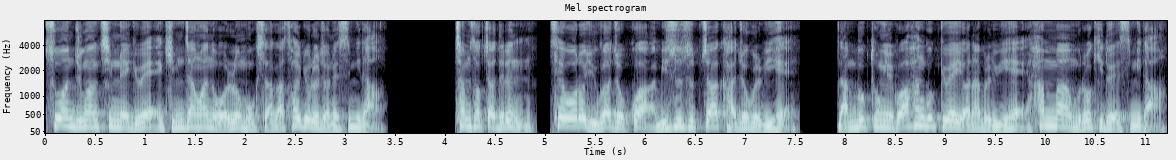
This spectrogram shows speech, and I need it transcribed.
수원중앙침례교회 김장환 원로 목사가 설교를 전했습니다. 참석자들은 세월호 유가족과 미수습자 가족을 위해 남북통일과 한국교회 연합을 위해 한마음으로 기도했습니다.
